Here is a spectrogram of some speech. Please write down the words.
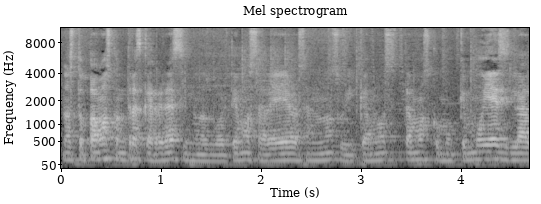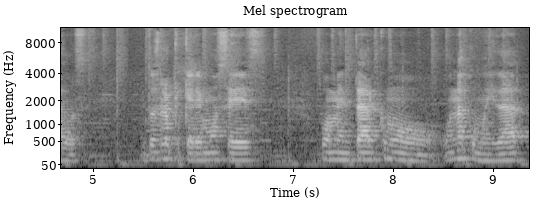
nos topamos con otras carreras y no nos volteamos a ver, o sea, no nos ubicamos, estamos como que muy aislados. Entonces lo que queremos es fomentar como una comunidad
